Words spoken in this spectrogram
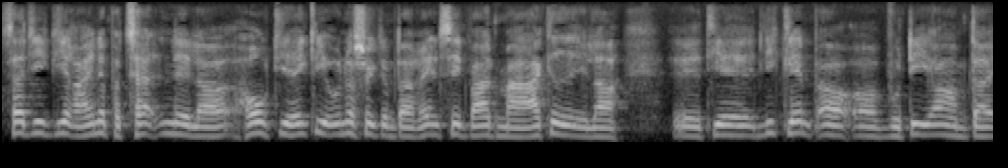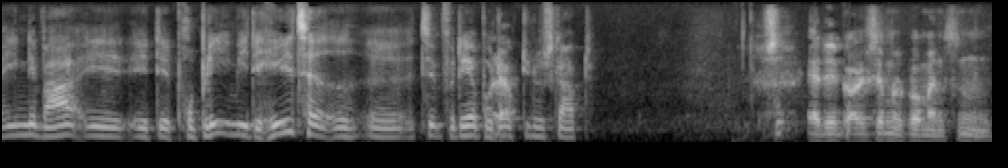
så har de ikke lige regnet på tallene, eller hov, de har ikke lige undersøgt, om der rent set var et marked, eller øh, de har lige glemt at, at vurdere, om der egentlig var et, et problem i det hele taget øh, til, for det her produkt, ja. de nu skabt. Så. Ja, det er et godt eksempel på, at man sådan,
